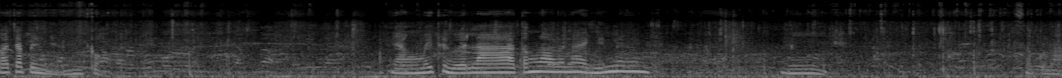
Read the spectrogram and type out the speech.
ก็จะเป็นอย่างนี้ก่อน ยังไม่ถึงเวลาต้องรอเวลาอีกนิดนึงนี่สกุระ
